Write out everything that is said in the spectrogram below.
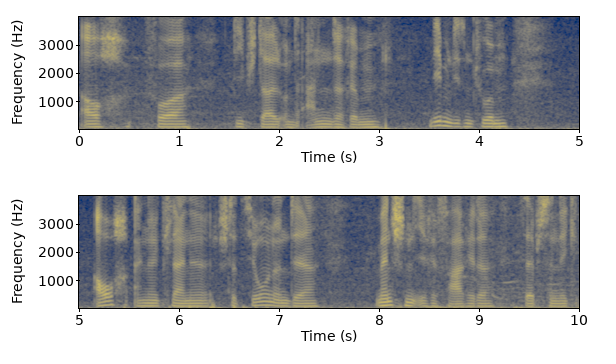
auch vor Diebstahl und anderem. Neben diesem Turm auch eine kleine Station, an der Menschen ihre Fahrräder selbstständig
